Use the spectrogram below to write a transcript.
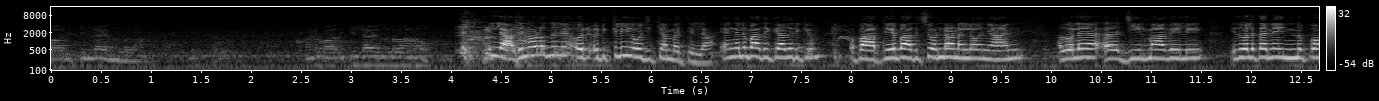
ബാധിക്കില്ല എന്നുള്ളതാണ്. അങ്ങനെ ബാധിക്കില്ല എന്നുള്ളതാണോ? ഇല്ല അതിനോടൊന്നും ഒരിക്കലും യോജിക്കാൻ പറ്റില്ല. എങ്ങനെ ബാധിക്കാതിരിക്കും? പാർട്ടിയെ ബാധിച്ചുകൊണ്ടാണല്ലോ ഞാൻ അതുപോലെ ജീൽ മാവേലി ഇതുപോലെ തന്നെ ഇന്നിപ്പോ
